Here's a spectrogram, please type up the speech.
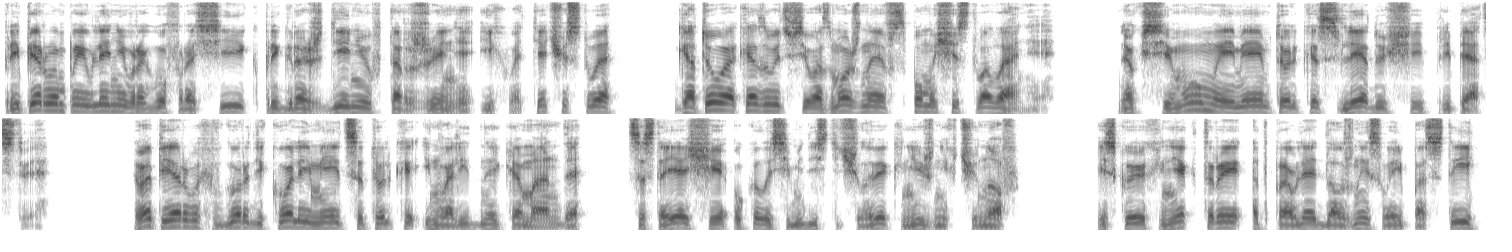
при первом появлении врагов России к преграждению вторжения их в Отечество готовы оказывать всевозможное вспомоществование. Но к всему мы имеем только следующие препятствия. Во-первых, в городе Коле имеется только инвалидная команда, состоящая около 70 человек нижних чинов, из коих некоторые отправлять должны свои посты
